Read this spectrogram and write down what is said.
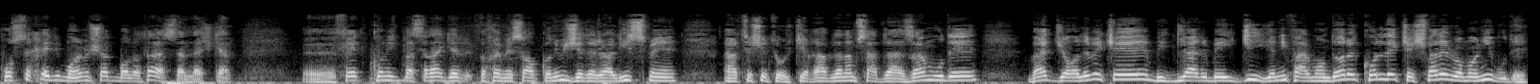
پست خیلی مهم شد بالاتر از سرلشکر. فکر کنید مثلا اگر بخوایم حساب کنیم ژنرالیسم ارتش ترکیه قبلا هم صدر اعظم بوده. و جالبه که بیگلر بیگی یعنی فرماندار کل کشور رومانی بوده.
